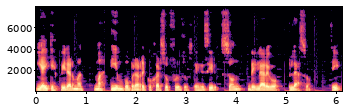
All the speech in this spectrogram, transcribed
y hay que esperar más tiempo para recoger sus frutos, es decir, son de largo plazo. ¿sí?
